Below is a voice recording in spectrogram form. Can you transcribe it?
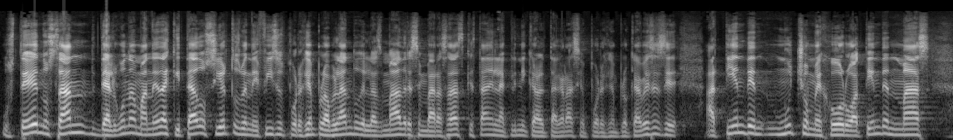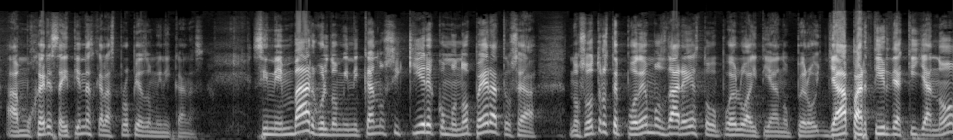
Ustedes nos han de alguna manera quitado ciertos beneficios, por ejemplo, hablando de las madres embarazadas que están en la clínica de Altagracia, por ejemplo, que a veces se atienden mucho mejor o atienden más a mujeres haitianas que a las propias dominicanas. Sin embargo, el dominicano sí quiere como no, espérate, o sea, nosotros te podemos dar esto, pueblo haitiano, pero ya a partir de aquí ya no.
